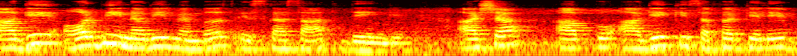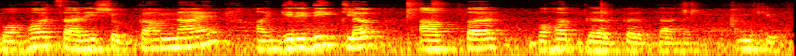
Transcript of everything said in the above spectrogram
आगे और भी नवीन मेंबर्स इसका साथ देंगे। आशा, आपको आगे की सफ़र के लिए बहुत सारी शुभकामनाएँ। गिरिडीह क्लब आप पर बहुत गर्व करता है। थैंक यू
